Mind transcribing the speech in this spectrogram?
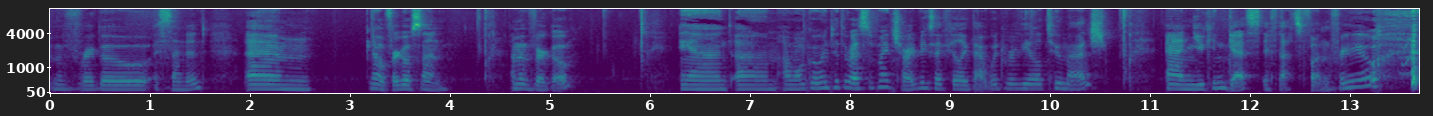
I'm a Virgo ascendant. Um, no, Virgo sun. I'm a Virgo. And um, I won't go into the rest of my chart because I feel like that would reveal too much. And you can guess if that's fun for you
